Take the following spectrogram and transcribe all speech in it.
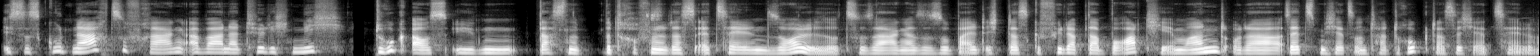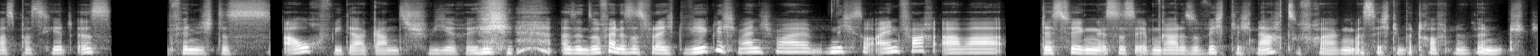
ist es gut nachzufragen, aber natürlich nicht Druck ausüben, dass eine Betroffene das erzählen soll, sozusagen. Also sobald ich das Gefühl habe, da bohrt jemand oder setzt mich jetzt unter Druck, dass ich erzähle, was passiert ist, finde ich das auch wieder ganz schwierig. Also insofern ist es vielleicht wirklich manchmal nicht so einfach, aber deswegen ist es eben gerade so wichtig, nachzufragen, was sich die Betroffene wünscht.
